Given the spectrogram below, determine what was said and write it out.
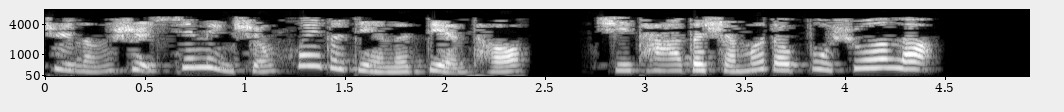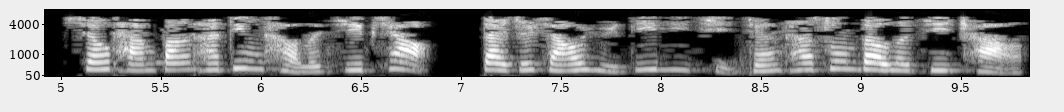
只能是心领神会的点了点头，其他的什么都不说了。萧谈帮他订好了机票，带着小雨滴一起将他送到了机场。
